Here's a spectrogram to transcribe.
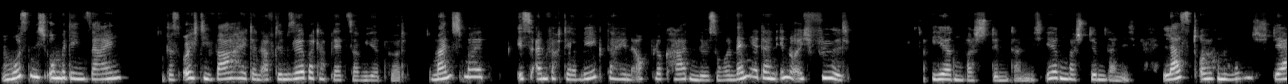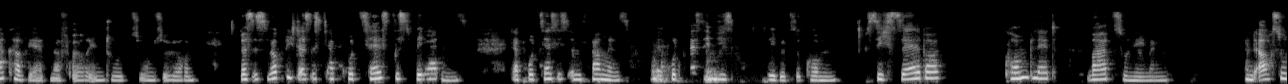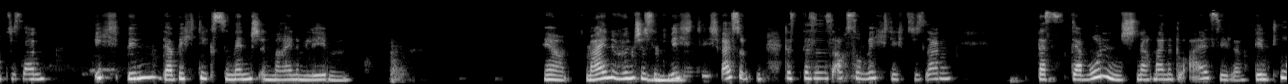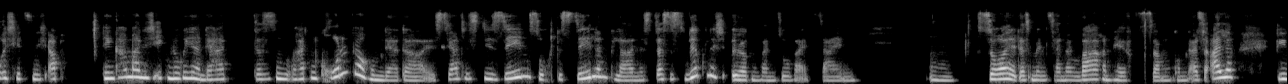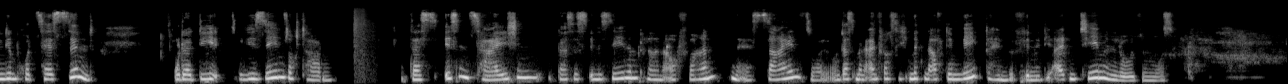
muss nicht unbedingt sein, dass euch die Wahrheit dann auf dem Silbertablett serviert wird. Manchmal ist einfach der Weg dahin auch Blockadenlösung. Und wenn ihr dann in euch fühlt, irgendwas stimmt da nicht, irgendwas stimmt da nicht, lasst euren Wunsch stärker werden, auf eure Intuition zu hören. Das ist wirklich, das ist der Prozess des Werdens, der Prozess des Empfangens, der Prozess in diese Liebe zu kommen, sich selber komplett wahrzunehmen und auch sozusagen, ich bin der wichtigste Mensch in meinem Leben. Ja, meine Wünsche sind mhm. wichtig. Weißt du, das, das ist auch so wichtig zu sagen, dass der Wunsch nach meiner Dualseele, den tue ich jetzt nicht ab. Den kann man nicht ignorieren. Der hat, das ist ein, hat einen Grund, warum der da ist. Ja, das ist die Sehnsucht des Seelenplanes, dass es wirklich irgendwann so weit sein mhm, soll, dass man mit seiner wahren Hälfte zusammenkommt. Also alle, die in dem Prozess sind oder die die Sehnsucht haben, das ist ein Zeichen, dass es im Seelenplan auch vorhanden ist, sein soll und dass man einfach sich mitten auf dem Weg dahin befindet, die alten Themen losen muss.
